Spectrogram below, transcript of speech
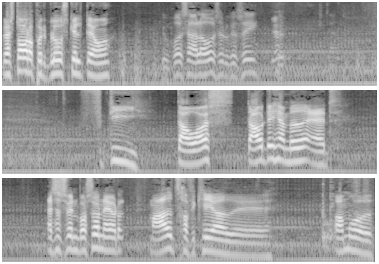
Hvad står der på det blå skilt derovre? Skal vi prøve at sejle over, så du kan se? Ja. Fordi der er jo også der er jo det her med, at altså Svendborg Sund er jo et meget trafikeret øh, område.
